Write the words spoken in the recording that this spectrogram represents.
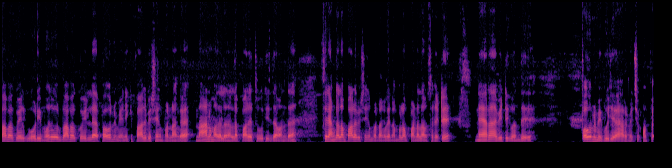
பாபா கோயிலுக்கு ஓடியும் போது ஒரு பாபா கோயிலில் பௌர்ணமி அன்னைக்கு பால் அபிஷேகம் பண்ணாங்க. நானும் அதில் நல்லா பால் எடுத்து ஊற்றிட்டு தான் வந்தேன். சரி அங்கெல்லாம் பால் அபிஷேகம் பண்ணுறாங்களே நம்மளும் பண்ணலாம்னு சொல்லிட்டு நேராக வீட்டுக்கு வந்து பௌர்ணமி பூஜை ஆரம்பித்தோம் அப்போ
